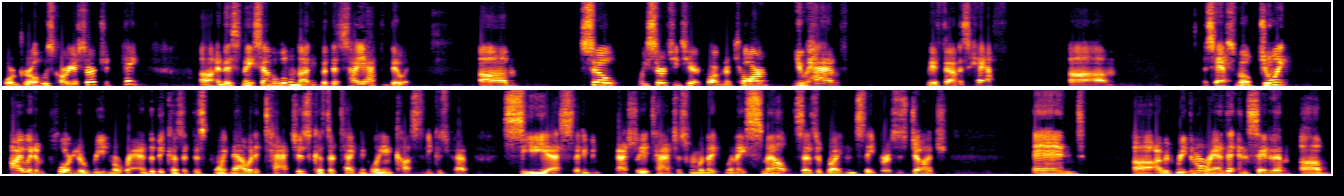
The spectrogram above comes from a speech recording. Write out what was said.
or girl whose car you're searching. Hey, uh, and this may sound a little nutty, but this is how you have to do it. Um, so we search into your compartment of car. You have, we have found this half, um, this half smoked joint. I would implore you to read Miranda because at this point now it attaches because they're technically in custody because you have CDS that even actually attaches from when they when they smell. It says it right in State versus Judge. And uh, I would read the Miranda and say to them, um,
